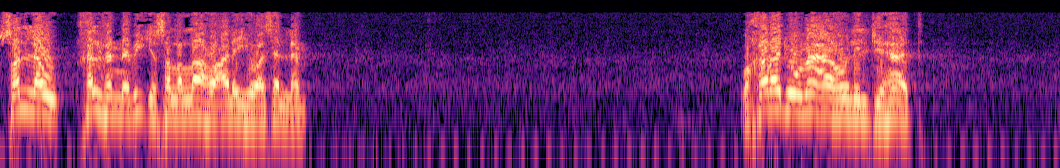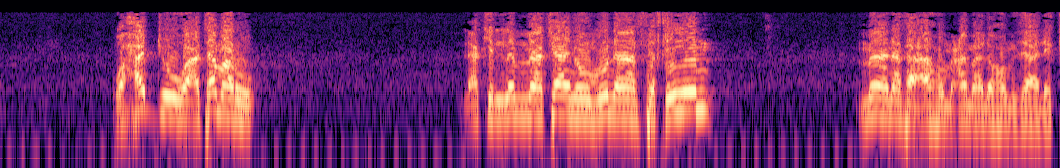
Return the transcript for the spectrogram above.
صلوا خلف النبي صلى الله عليه وسلم. وخرجوا معه للجهاد. وحجوا واعتمروا. لكن لما كانوا منافقين ما نفعهم عملهم ذلك.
